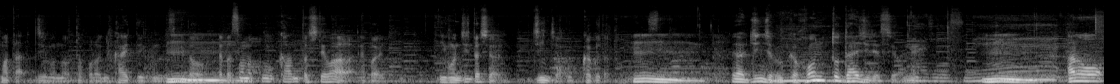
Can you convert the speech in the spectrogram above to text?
また自分のところに帰っていくんですけど、うん。やっぱりその空間としてはやっぱり日本人としては神社仏閣だとう思います。ん。だから神社仏閣本当大事ですよね。大事ですね、うん。あの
